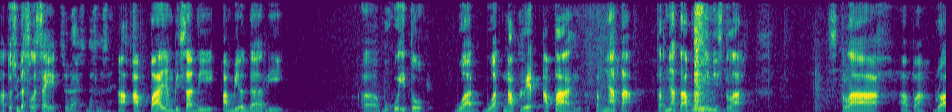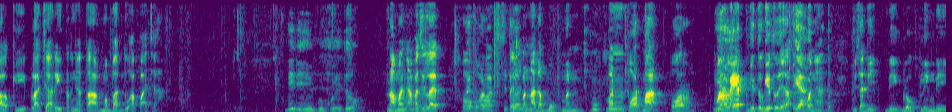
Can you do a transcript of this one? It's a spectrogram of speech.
atau sudah selesai? sudah sudah selesai Nah, apa yang bisa diambil dari eh, buku itu buat buat ngupgrade apa gitu? Ternyata ternyata buku ini setelah setelah apa Bro Alki pelajari ternyata membantu apa aja. jadi di buku itu Namanya apa sih? Let Howard Stephen Stephen. ada movement. movement. Forma for malet gitu-gitu ya Iya. pokoknya. Bisa di di googling di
